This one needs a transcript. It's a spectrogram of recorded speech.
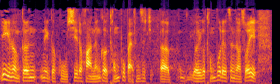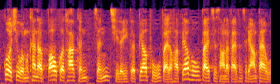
利润跟那个股息的话，能够同步百分之九，呃，有一个同步的一个增长。所以过去我们看到，包括它跟整体的一个标普五百的话，标普五百只涨了百分之两百五，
